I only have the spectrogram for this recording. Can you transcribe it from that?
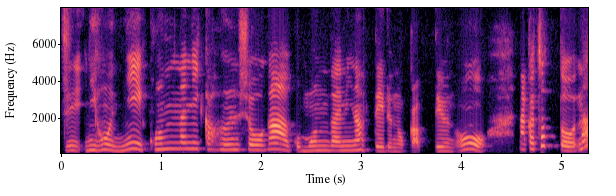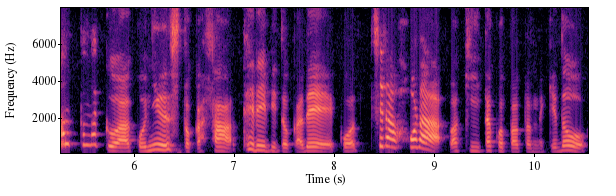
人、日本にこんなに花粉症がこう問題になっているのかっていうのを、なんかちょっと、なんとなくはこうニュースとかさ、テレビとかで、こう、ちらほらは聞いたことあったんだけど、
